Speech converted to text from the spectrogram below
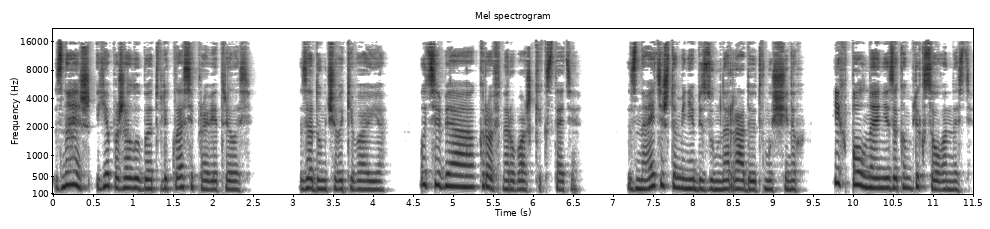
«Знаешь, я, пожалуй, бы отвлеклась и проветрилась». Задумчиво киваю я. «У тебя кровь на рубашке, кстати. Знаете, что меня безумно радует в мужчинах? Их полная незакомплексованность.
